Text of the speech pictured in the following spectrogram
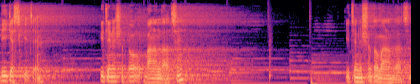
বিগেস্ট কিচেন কিচেনের সাথেও বারান্দা আছে। কিচেনের সাথেও বারান্দা আছে।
